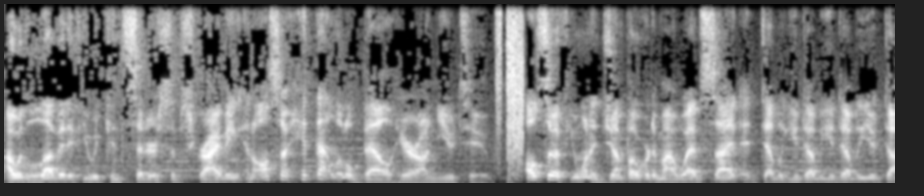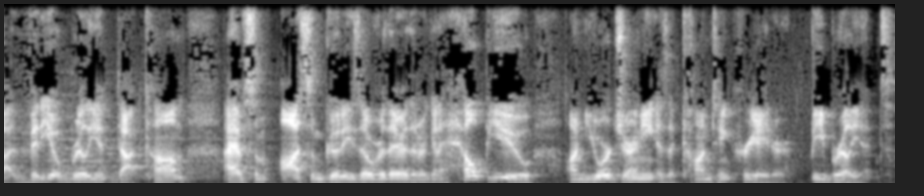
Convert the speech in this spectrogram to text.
I would love it if you would consider subscribing and also hit that little bell here on YouTube. Also, if you want to jump over to my website at www.videobrilliant.com, I have some awesome goodies over there that are going to help you on your journey as a content creator. Be brilliant.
